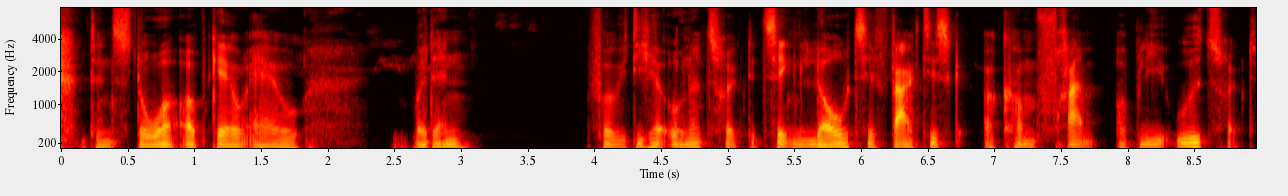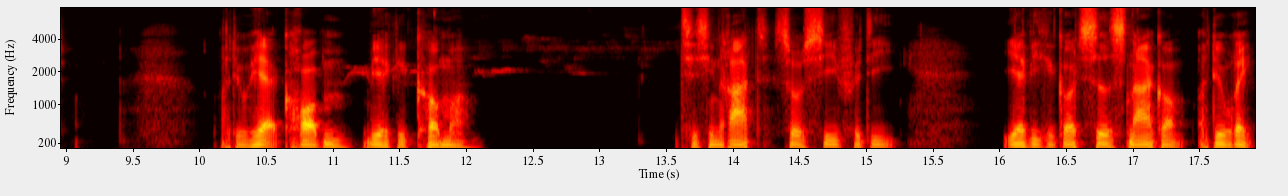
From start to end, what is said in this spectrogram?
den store opgave er jo, hvordan får vi de her undertrykte ting lov til faktisk at komme frem og blive udtrykt. Og det er jo her kroppen virkelig kommer til sin ret, så at sige, fordi ja, vi kan godt sidde og snakke om, og det er jo, det,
